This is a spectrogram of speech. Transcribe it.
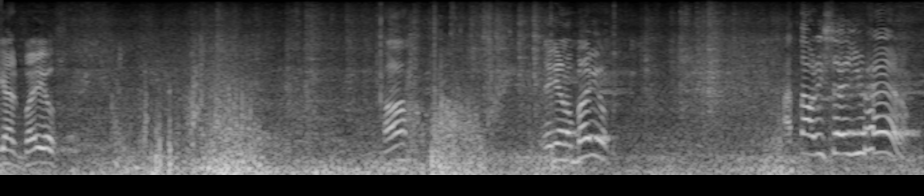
Got bales. Huh? They got no bail? I thought he said you had them.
